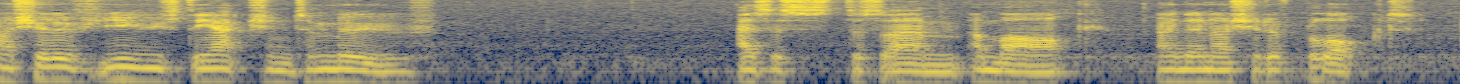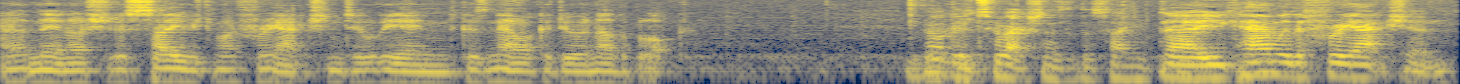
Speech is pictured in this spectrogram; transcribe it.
I should have used the action to move as a, s- as, um, a mark, and then I should have blocked, and then I should have saved my free action till the end because now I could do another block. You can't do two actions at the same time. No, you can with a free action.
